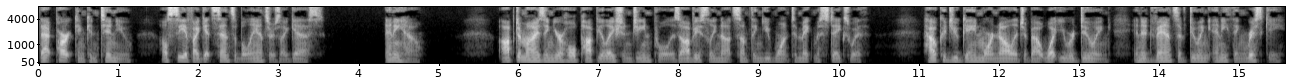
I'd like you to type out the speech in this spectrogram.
that part can continue. I'll see if I get sensible answers, I guess. Anyhow, optimizing your whole population gene pool is obviously not something you'd want to make mistakes with. How could you gain more knowledge about what you were doing in advance of doing anything risky?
